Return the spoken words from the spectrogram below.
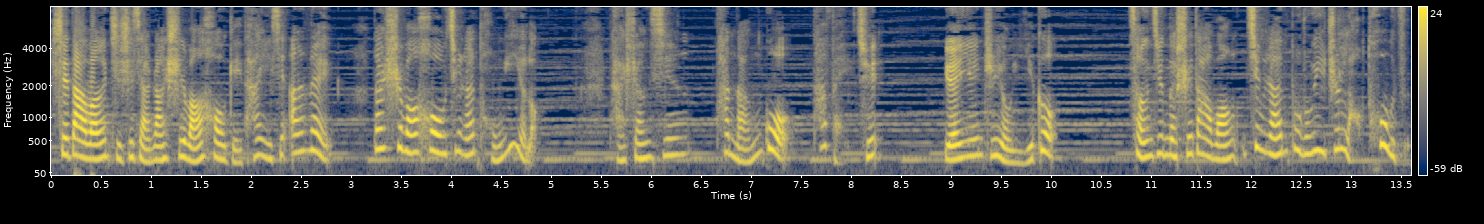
狮大王只是想让狮王后给他一些安慰，但狮王后竟然同意了。他伤心，他难过，他委屈，原因只有一个：曾经的狮大王竟然不如一只老兔子。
